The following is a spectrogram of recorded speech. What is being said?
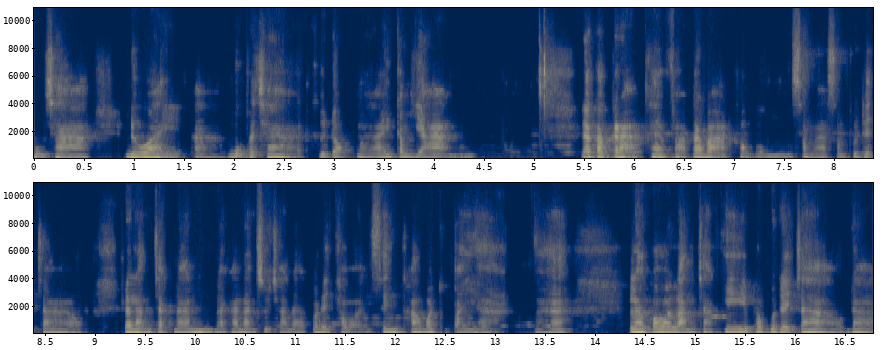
บูชาด้วยบุพชาติ คือดอกไม้กำยาน แล้วก็กราบแทบฝ่าพระบาทขององค์สมมาสัมพุทธเจ้า และหลังจากนั้นนะคะนางสุชาดาก็ได้ถวายซึ่งข้าวมัทุปายาตนะฮะแล้วก็หลังจากที่พระพุทธเจ้าได้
